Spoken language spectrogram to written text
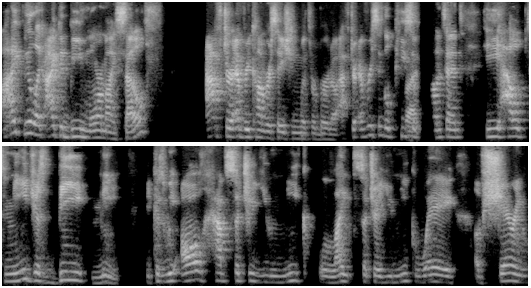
I feel like I could be more myself after every conversation with Roberto, after every single piece right. of content, he helped me just be me because we all have such a unique light, such a unique way of sharing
